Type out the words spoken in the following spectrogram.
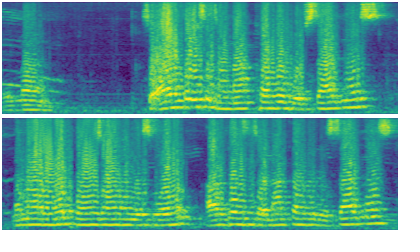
Amen. So our faces are not covered with sadness, no matter what goes on in this world. Our faces are not covered with sadness.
